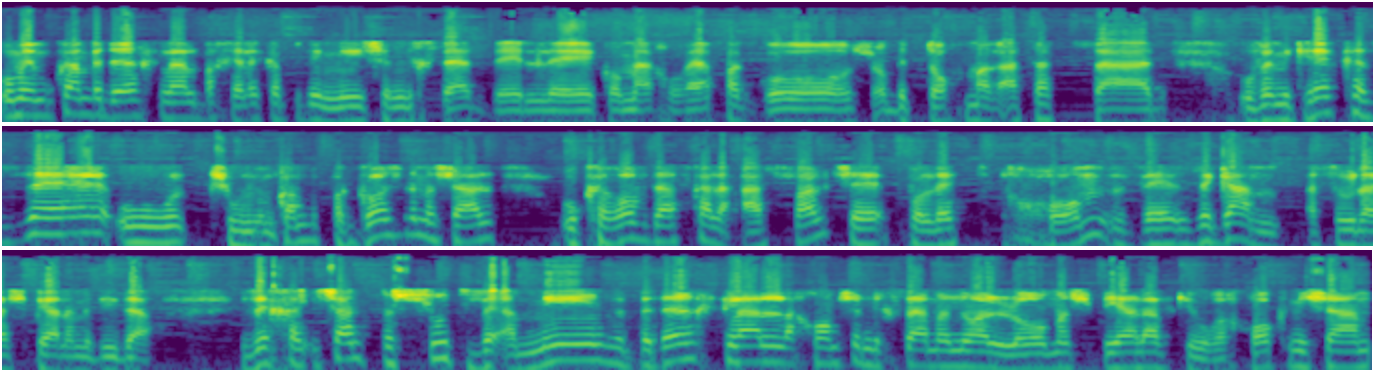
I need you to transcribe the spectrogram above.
הוא ממוקם בדרך כלל בחלק הפנימי של מכסה הדלק, או מאחורי הפגוש, או בתוך מראת הצד, ובמקרה כזה, הוא, כשהוא ממוקם בפגוש למשל, הוא קרוב דווקא לאספלט שפולט חום, וזה גם עשוי להשפיע על המדידה. זה חיישן פשוט ואמין, ובדרך כלל החום של מכסה המנוע לא משפיע עליו כי הוא רחוק משם,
